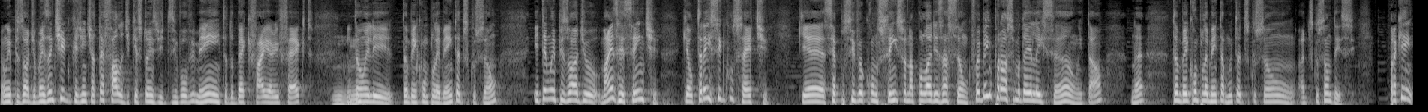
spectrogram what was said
É um episódio mais antigo que a gente até fala de questões de desenvolvimento, do backfire effect. Uhum. Então ele também complementa a discussão. E tem um episódio mais recente, que é o 357, que é se é possível consenso na polarização, que foi bem próximo da eleição e tal, né? Também complementa muito a discussão, a discussão desse. Para quem,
